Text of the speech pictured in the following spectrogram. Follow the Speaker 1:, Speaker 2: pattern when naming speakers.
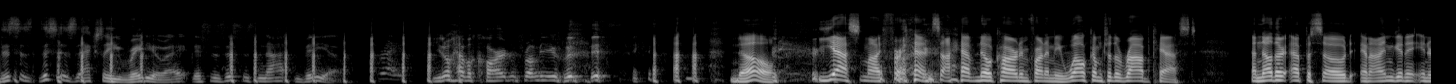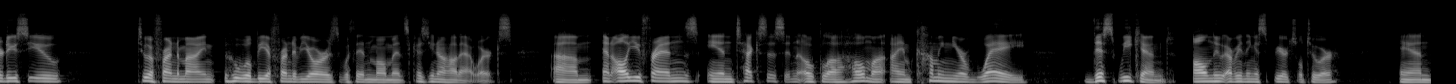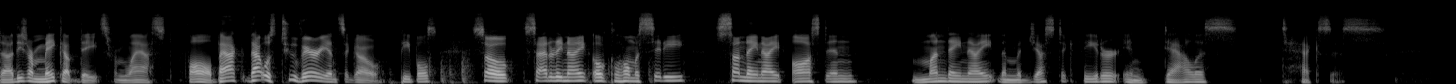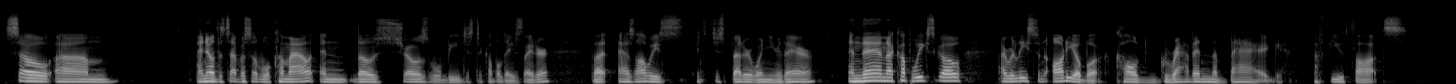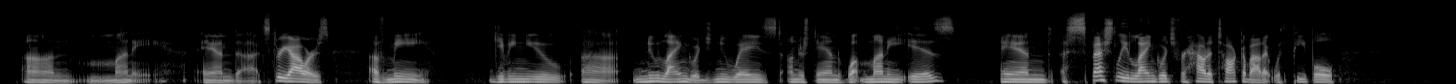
Speaker 1: this is this is actually radio, right? This is this is not video.
Speaker 2: Right.
Speaker 1: You don't have a card in front of you with this.
Speaker 2: No. yes, my friends, I have no card in front of me. Welcome to the Robcast, another episode, and I'm going to introduce you to a friend of mine who will be a friend of yours within moments because you know how that works. Um, and all you friends in Texas and Oklahoma, I am coming your way this weekend. All new Everything is Spiritual tour. And uh, these are makeup dates from last fall. Back that was two variants ago, peoples. So Saturday night, Oklahoma City. Sunday night, Austin. Monday night, the Majestic Theater in Dallas, Texas. So um, I know this episode will come out, and those shows will be just a couple days later. But as always, it's just better when you're there. And then a couple weeks ago, I released an audiobook called Grabbing the Bag A Few Thoughts on Money. And uh, it's three hours of me giving you uh, new language, new ways to understand what money is, and especially language for how to talk about it with people,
